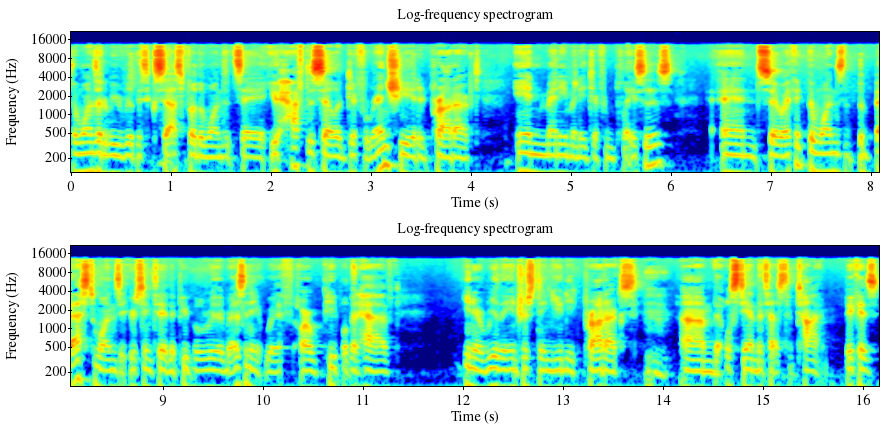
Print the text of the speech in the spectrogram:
the ones that will be really successful are the ones that say you have to sell a differentiated product in many, many different places. And so I think the ones, the best ones that you're seeing today that people really resonate with are people that have, you know, really interesting, unique products mm-hmm. um, that will stand the test of time. Because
